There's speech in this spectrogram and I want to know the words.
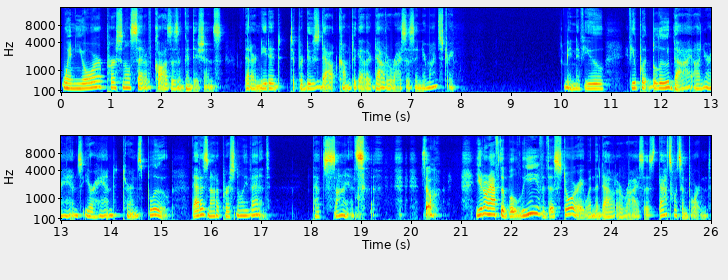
when your personal set of causes and conditions that are needed to produce doubt come together, doubt arises in your mind stream. I mean, if you if you put blue dye on your hands, your hand turns blue. That is not a personal event. That's science. so you don't have to believe the story when the doubt arises. That's what's important.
